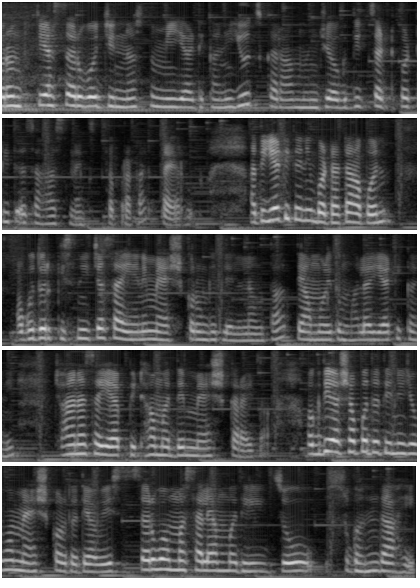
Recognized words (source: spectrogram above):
परंतु त्या सर्व जिन्नस तुम्ही या ठिकाणी यूज करा. म्हणजे अगदी चटपटीत असा हा स्नॅक्सचा प्रकार तयार होतो. आता या ठिकाणी बटाटा आपण अगोदर किसनीच्या साह्याने मॅश करून घेतलेला नव्हता. त्यामुळे तुम्हाला या ठिकाणी छान असा या पिठामध्ये मॅश करायचा. अगदी अशा पद्धतीने जेव्हा मॅश करतो त्यावेळेस सर्व मसाल्यांमधील जो सुगंध आहे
